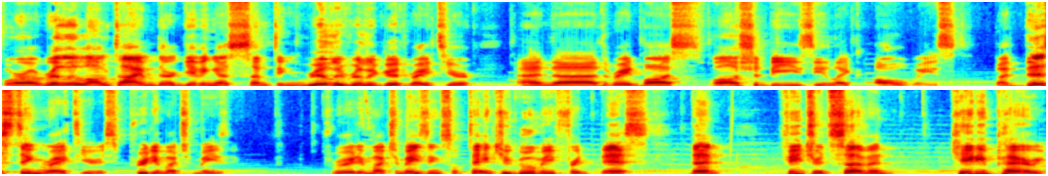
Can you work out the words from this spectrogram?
for a really long time they're giving us something really really good right here. And uh the raid boss, well, should be easy like always. But this thing right here is pretty much amazing. Pretty much amazing. So thank you Gumi for this. Then featured summon Katy Perry.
